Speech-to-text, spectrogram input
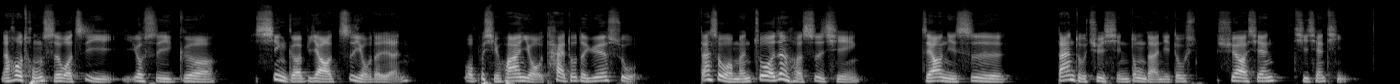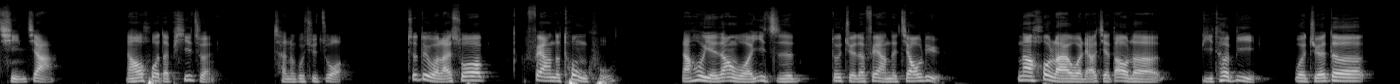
然后同时我自己又是一个性格比较自由的人，我不喜欢有太多的约束。但是我们做任何事情，只要你是单独去行动的，你都需要先提前请请假，然后获得批准才能够去做。这对我来说非常的痛苦，然后也让我一直都觉得非常的焦虑。那后来我了解到了比特币，我觉得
